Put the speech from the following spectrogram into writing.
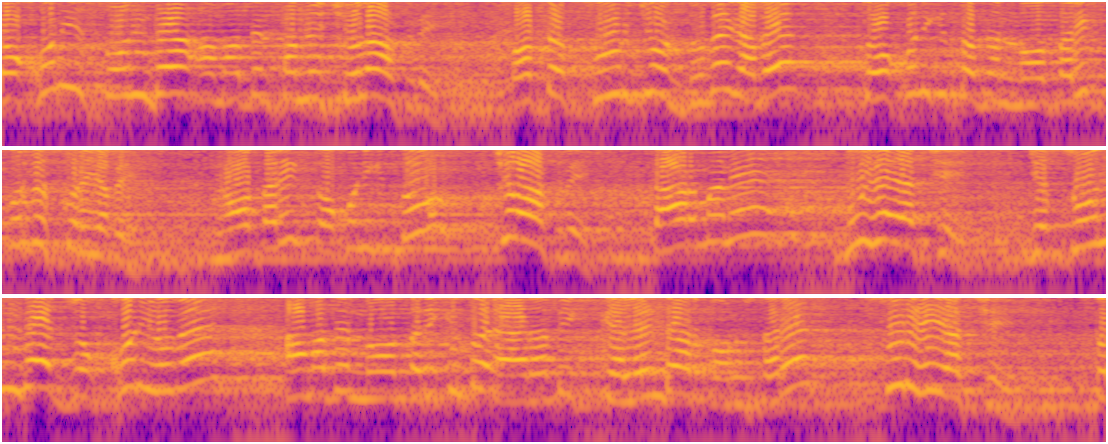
যখনই সন্ধ্যা আমাদের সামনে চলে আসবে, অর্থাৎ সূর্য ডুবে যাবে তখনই কিন্তু আপনার ন তারিখ প্রবেশ করে যাবে। ন তারিখ তখনই কিন্তু চলে আসবে। তার মানে বোঝা যাচ্ছে যে সন্ধ্যা যখনই হবে, আমাদের ন তারিখ কিন্তু অ্যারাবিক ক্যালেন্ডার অনুসারে শুরু হয়ে যাচ্ছে। তো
